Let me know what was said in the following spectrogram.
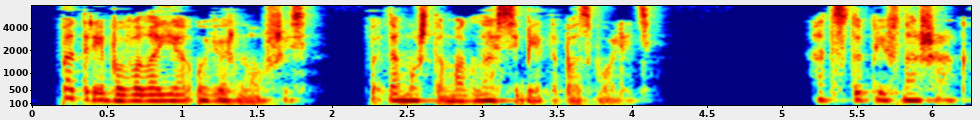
– потребовала я, увернувшись, потому что могла себе это позволить. Отступив на шаг,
